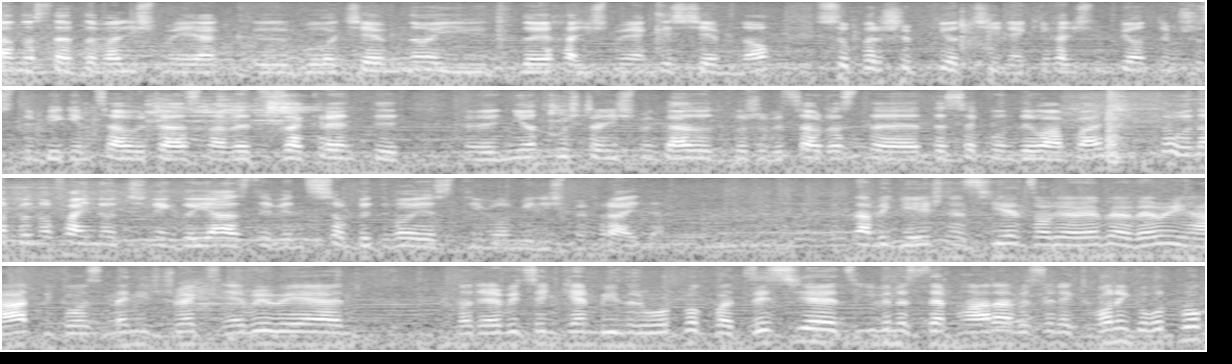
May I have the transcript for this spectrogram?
Rano startowaliśmy jak y, było ciemno i dojechaliśmy jak jest ciemno. Super szybki odcinek, jechaliśmy piątym, szóstym biegiem cały czas, nawet zakręty y, nie odpuszczaliśmy gazu, tylko żeby cały czas te, te sekundy łapać. To był na pewno fajny odcinek do jazdy, więc obydwoje z Timo mieliśmy frajdę. navigation is here in Saudi Arabia very hard because many tracks everywhere and not everything can be in the roadbook. But this year it's even a step harder with electronic roadbook.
